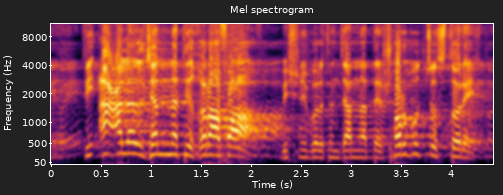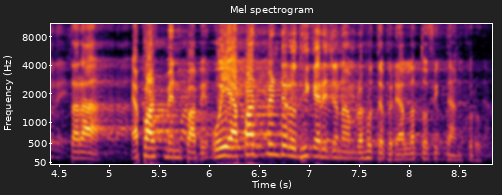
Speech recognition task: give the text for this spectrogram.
আলাল জান্নাতি গরাফা, বিষ্ণু বলেছেন জান্নাতের সর্বোচ্চ স্তরে তারা অ্যাপার্টমেন্ট পাবে। ওই অ্যাপার্টমেন্টের অধিকারী যেন আমরা হতে পারি। আল্লাহ তৌফিক দান করুক।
